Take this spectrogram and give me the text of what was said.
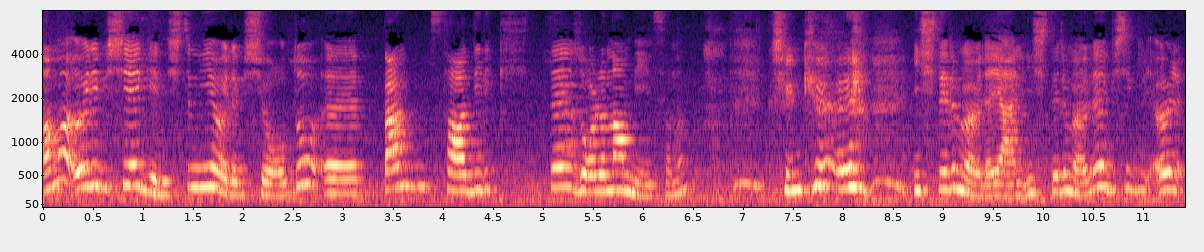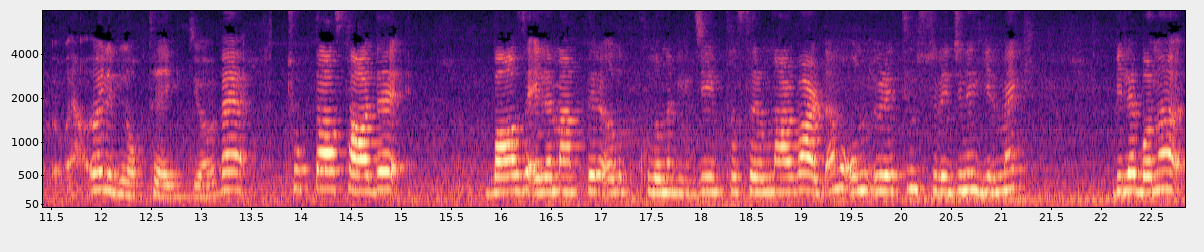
Ama öyle bir şeye gelişti. Niye öyle bir şey oldu? Ee, ben sadelikte zorlanan bir insanım. Çünkü e, işlerim öyle yani işlerim öyle bir şekilde öyle yani öyle bir noktaya gidiyor ve çok daha sade bazı elementleri alıp kullanabileceğim tasarımlar vardı ama onun üretim sürecine girmek bile bana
